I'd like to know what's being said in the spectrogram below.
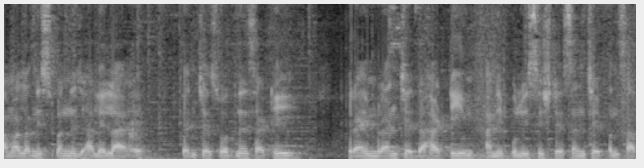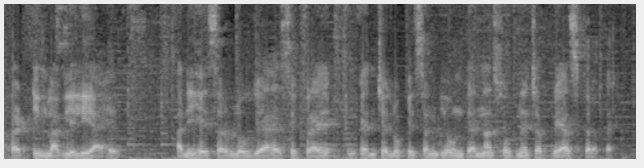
आम्हाला निष्पन्न झालेलं आहे. त्यांच्या शोधण्यासाठी क्राईम ब्रांचचे दहा टीम आणि पोलीस स्टेशनचे पण सात आठ टीम लागलेली आहे. आणि हे सर्व लोक जे आहे ते क्राईम यांचे लोकेशन घेऊन त्यांना शोधण्याचा प्रयास करत आहे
